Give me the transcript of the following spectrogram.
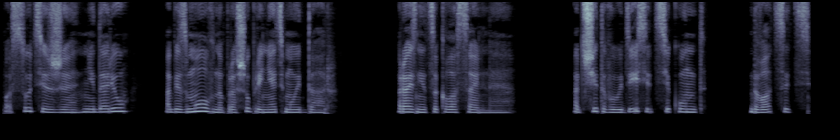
По сути же, не дарю, а безмолвно прошу принять мой дар. Разница колоссальная. Отсчитываю 10 секунд, 20,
